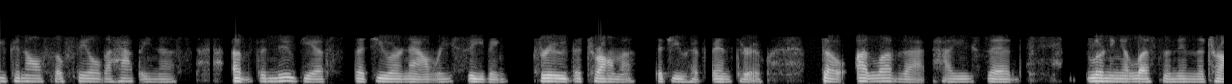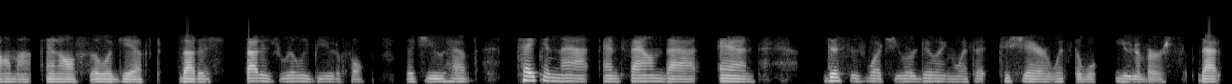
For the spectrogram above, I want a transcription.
you can also feel the happiness of the new gifts that you are now receiving through the trauma that you have been through. So I love that, how you said learning a lesson in the trauma and also a gift. That is that is really beautiful that you have taken that and found that and this is what you are doing with it to share with the universe. That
